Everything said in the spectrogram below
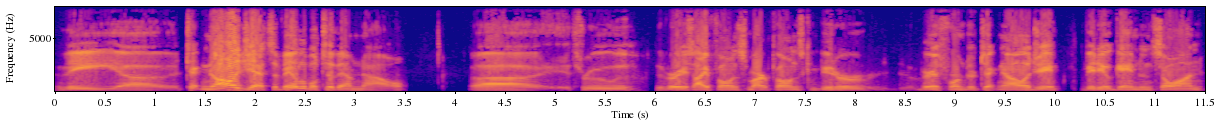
the uh, technology that's available to them now uh, through the various iPhones, smartphones, computer, various forms of technology, video games, and so on,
